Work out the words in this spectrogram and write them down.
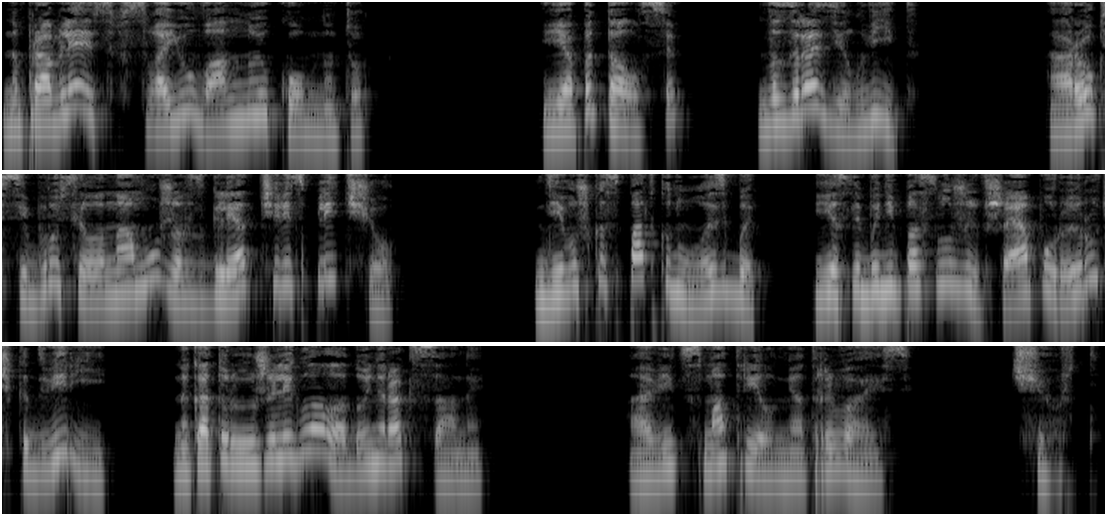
направляясь в свою ванную комнату. — Я пытался, — возразил вид. А Рокси бросила на мужа взгляд через плечо. Девушка споткнулась бы, если бы не послужившая опорой ручка двери, на которую уже легла ладонь Роксаны. А вид смотрел, не отрываясь. Черт!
